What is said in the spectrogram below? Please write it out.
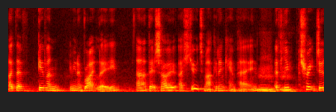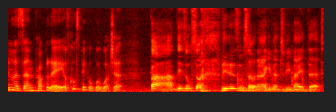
like they've given, you know, rightly. Uh, that show a huge marketing campaign. Mm, if you mm. treat journalism properly, of course people will watch it. But there's also there is also an argument to be made that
